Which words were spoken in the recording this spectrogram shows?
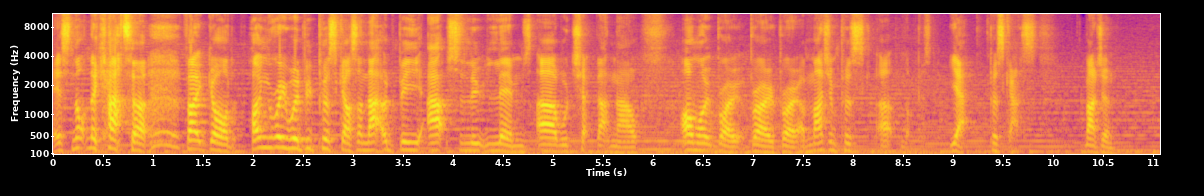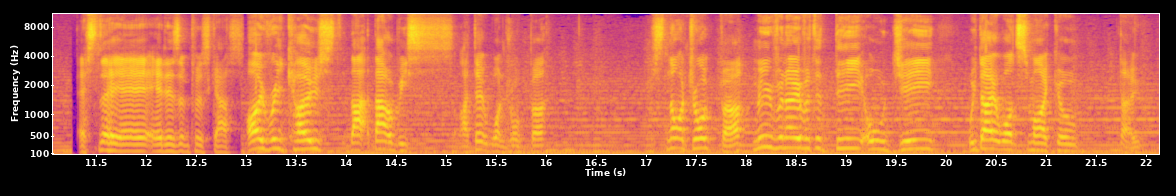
It's not Nakata. Thank God. Hungary would be Puskas, and that would be absolute limbs. Uh, we'll check that now. Oh my, bro, bro, bro. Imagine Pus... Uh, not Pus... Yeah, Puskas. Imagine. It's the, it isn't Puskas. Ivory Coast. That that would be... I don't want Drogba. It's not Drogba. Moving over to D or G. We don't want Schmeichel. No.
